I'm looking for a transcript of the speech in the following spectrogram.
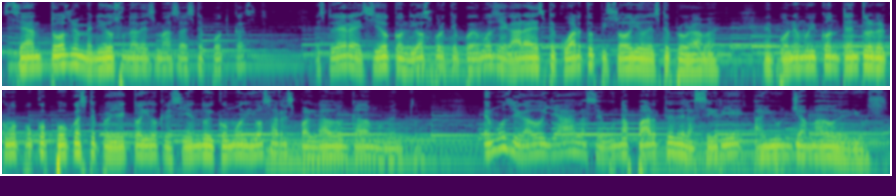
Sean todos bienvenidos una vez más a este podcast. Estoy agradecido con Dios porque podemos llegar a este cuarto episodio de este programa. Me pone muy contento el ver cómo poco a poco este proyecto ha ido creciendo y cómo Dios ha respaldado en cada momento. Hemos llegado ya a la segunda parte de la serie Hay un llamado de Dios.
